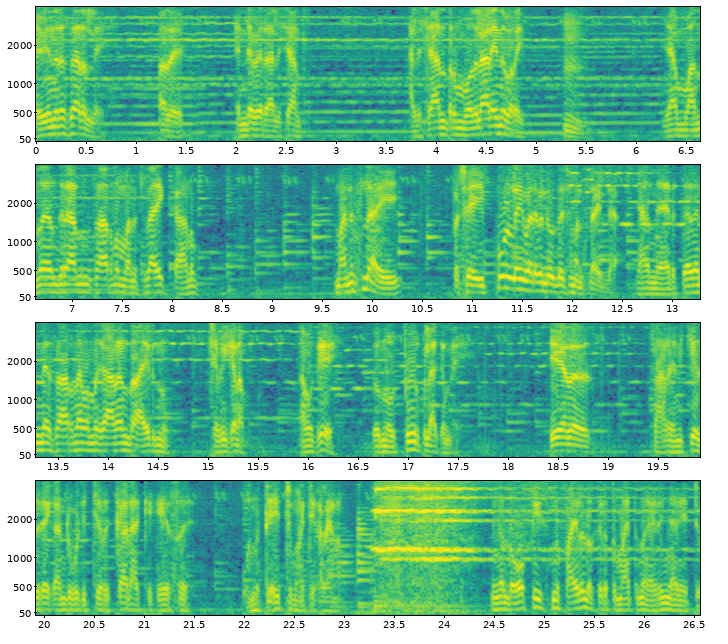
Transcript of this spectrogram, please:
രവീന്ദ്ര സാറല്ലേ? അതെ എന്റെ പേര് അലക്സാണ്ടർ. അലക്സാണ്ടർ മുതലാളി എന്ന് പറയും. ഞാൻ വന്നത് എന്തിനാണെന്ന് സാറിന് മനസ്സിലായി കാണും. മനസ്സിലായി പക്ഷേ ഇപ്പോൾ ഈ വരവിന്റെ ഉദ്ദേശം മനസ്സിലായില്ല. ഞാൻ നേരത്തെ തന്നെ സാറിനെ വന്ന് കാണേണ്ടതായിരുന്നു. ക്ഷമിക്കണം. നമുക്ക് ഇതൊന്ന് ഒത്തുതീർപ്പിലാക്കണ്ടേ? ഏത്? സാർ എനിക്കെതിരെ കണ്ടുപിടിച്ച് റെക്കോർഡാക്കിയ കേസ് ഒന്ന് തേച്ചു മാറ്റി കളയണം. നിങ്ങളുടെ ഓഫീസിൽ നിന്ന് ഫയലുകളൊക്കെ എടുത്ത് മാറ്റുന്ന കാര്യം ഞാൻ ഏറ്റു.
